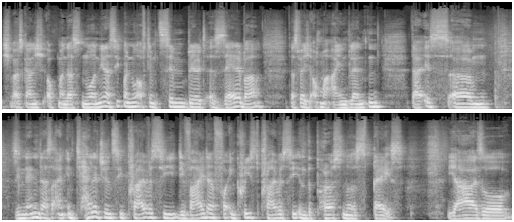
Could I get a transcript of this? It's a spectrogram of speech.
Ich weiß gar nicht, ob man das nur, nee, das sieht man nur auf dem ZIM-Bild selber. Das werde ich auch mal einblenden. Da ist, ähm, Sie nennen das ein Intelligency Privacy Divider for Increased Privacy in the Personal Space. Ja, also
